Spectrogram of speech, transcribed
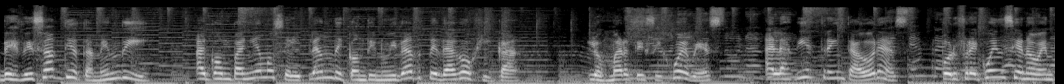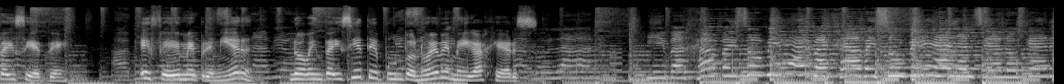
Desde Sapti Otamendi acompañamos el plan de continuidad pedagógica los martes y jueves a las 10.30 horas por frecuencia 97. FM Premier 97.9 MHz. Y bajaba y subía y bajaba y subía y al cielo quería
